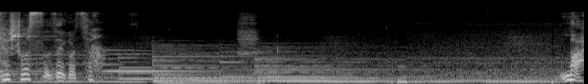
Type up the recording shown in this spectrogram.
别说“死”这个字儿，妈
